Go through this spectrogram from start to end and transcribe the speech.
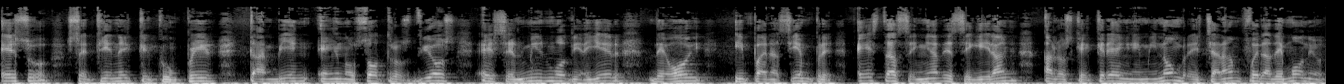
Eso se tiene que cumplir también en nosotros. Dios es el mismo de ayer, de hoy y para siempre. Estas señales seguirán a los que creen en mi nombre, echarán fuera demonios,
